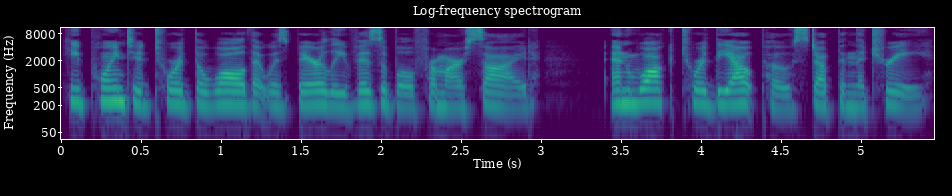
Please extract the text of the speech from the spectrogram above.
he pointed toward the wall that was barely visible from our side and walked toward the outpost up in the tree.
